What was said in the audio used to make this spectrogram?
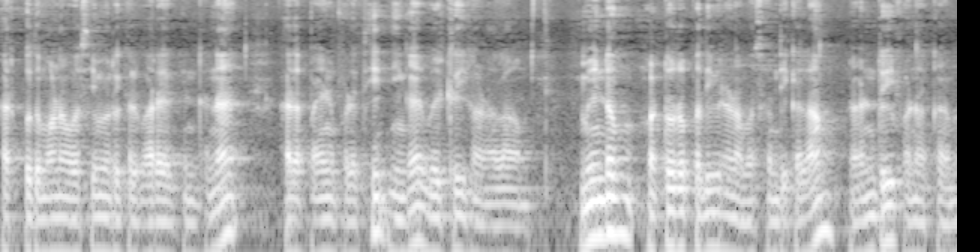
அற்புதமான வசைமுறைகள் வர இருக்கின்றன அதை பயன்படுத்தி நீங்கள் வெற்றி காணலாம். மீண்டும் மற்றொரு பதிவில் நாம் சந்திக்கலாம். நன்றி வணக்கம்.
